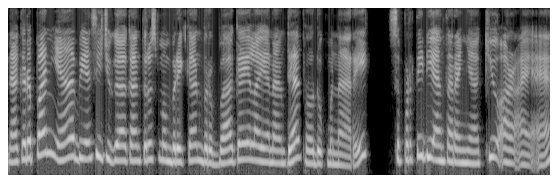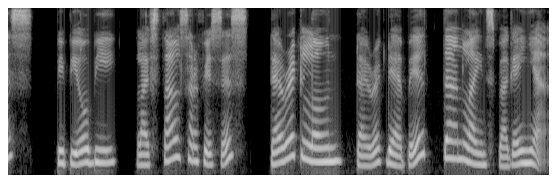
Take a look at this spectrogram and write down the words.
Nah, ke depannya BNC juga akan terus memberikan berbagai layanan dan produk menarik seperti di antaranya QRIS, PPOB, Lifestyle Services, Direct Loan, Direct Debit, dan lain sebagainya.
